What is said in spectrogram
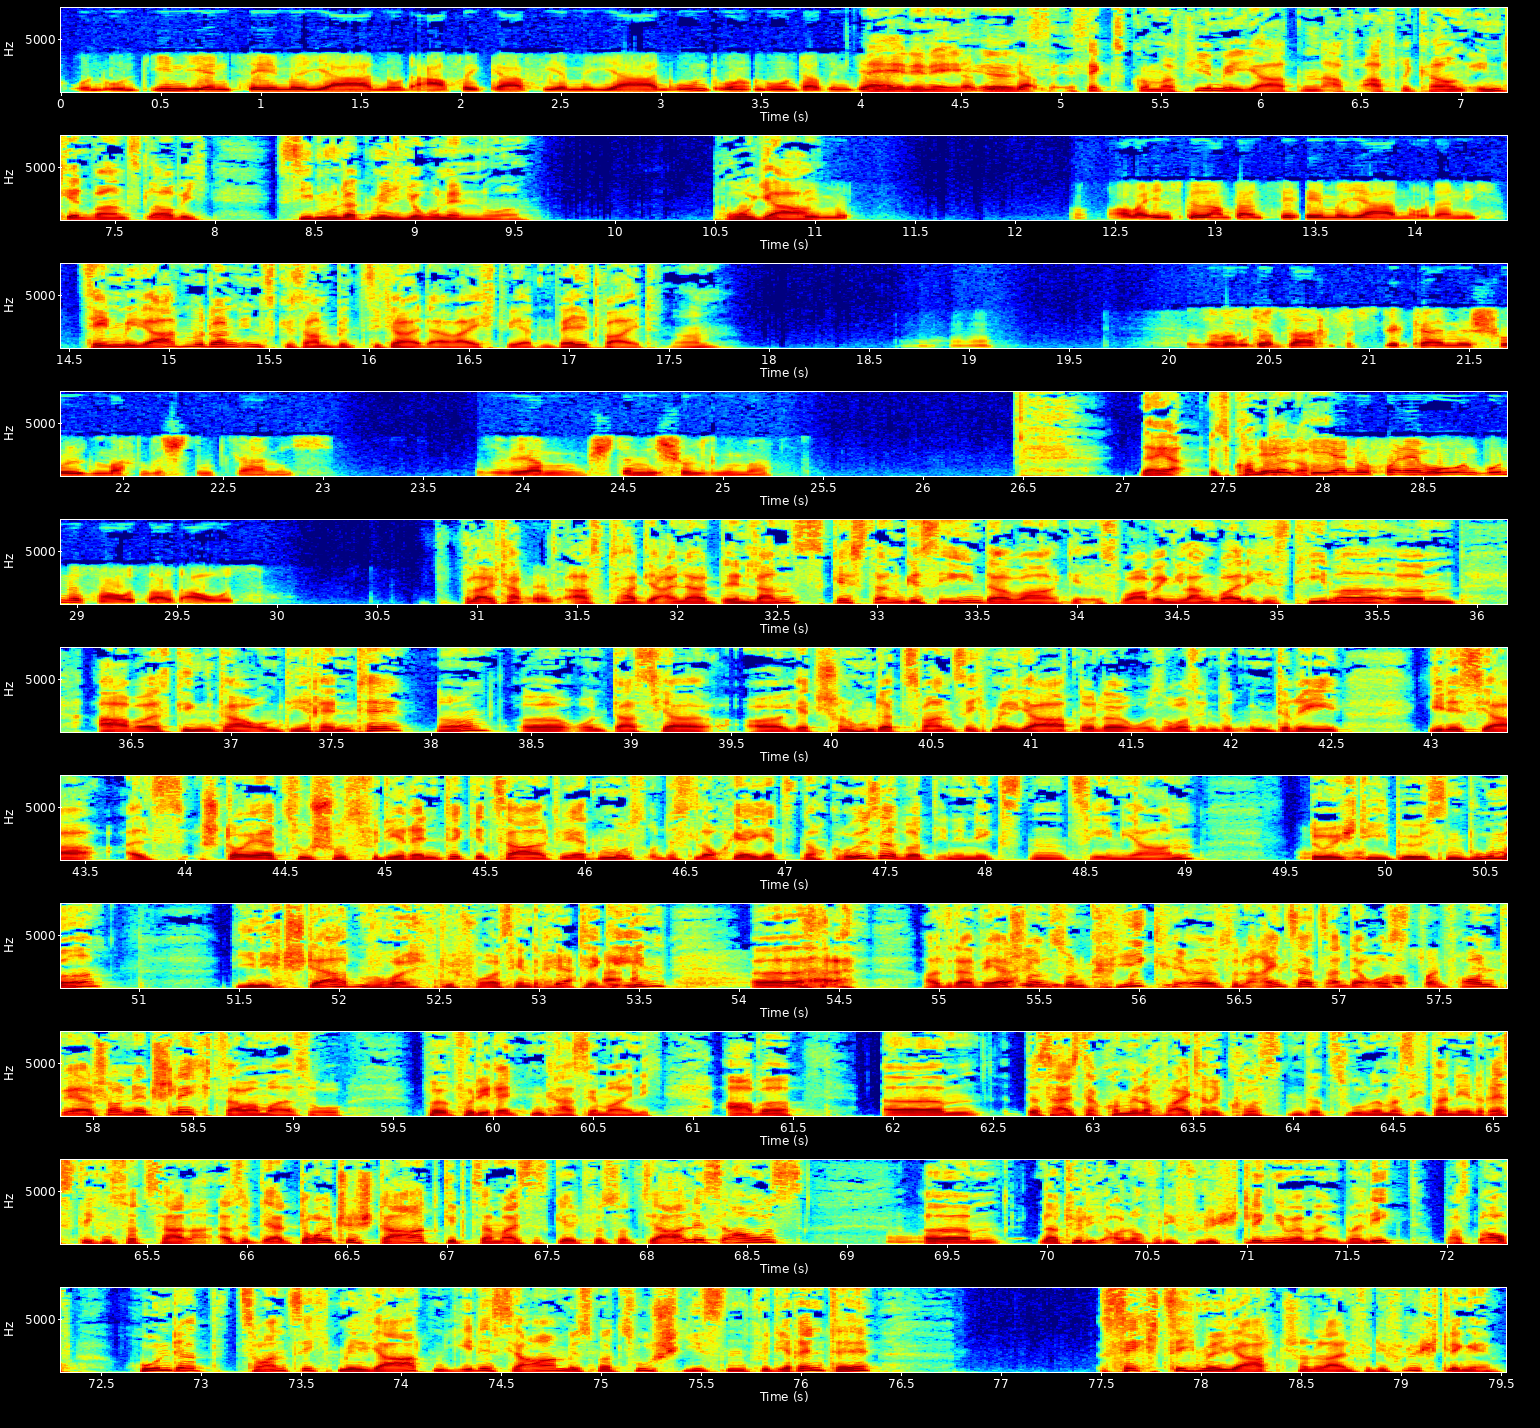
und, und Indien 10 Milliarden und Afrika 4 Milliarden und, und, und. Das sind ja, Nee, nee, nee, äh, ja 6,4 Milliarden. Afrika und Indien waren es, glaube ich, 700 Millionen nur. Pro Jahr. 10 Mi- aber insgesamt dann 10 Milliarden, oder nicht? 10 Milliarden wird dann insgesamt mit Sicherheit erreicht werden, weltweit. Ne? Also was du sagst, dass wir keine Schulden machen, das stimmt gar nicht. Also wir haben ständig Schulden gemacht. Naja, es kommt ja ich noch, gehe ja nur von dem hohen Bundeshaushalt aus. Vielleicht hat, hast, hat ja einer den Lanz gestern gesehen, da war, es war ein wenig langweiliges Thema, ähm, aber es ging da um die Rente, ne? äh, und das ja äh, jetzt schon 120 Milliarden oder sowas in, im Dreh jedes Jahr als Steuerzuschuss für die Rente gezahlt werden muss und das Loch ja jetzt noch größer wird in den nächsten zehn Jahren durch die bösen Boomer, die nicht sterben wollen, bevor sie in Rente gehen. Äh, also da wäre schon so ein Krieg, äh, so ein Einsatz an der Ostfront wäre schon nicht schlecht, sagen wir mal so. Für, für die Rentenkasse meine ich. Aber ähm, das heißt, da kommen ja noch weitere Kosten dazu. Und wenn man sich dann den restlichen Sozial... Also der deutsche Staat gibt ja meistens Geld für Soziales aus. Ähm, natürlich auch noch für die Flüchtlinge, wenn man überlegt, pass mal auf, 120 Milliarden jedes Jahr müssen wir zuschießen für die Rente. 60 Milliarden schon allein für die Flüchtlinge.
